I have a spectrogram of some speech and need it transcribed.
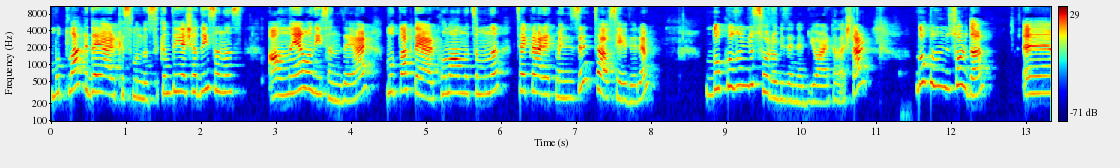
Mutlak değer kısmında sıkıntı yaşadıysanız, anlayamadıysanız eğer mutlak değer konu anlatımını tekrar etmenizi tavsiye ederim. Dokuzuncu soru bize ne diyor arkadaşlar? Dokuzuncu soruda e,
